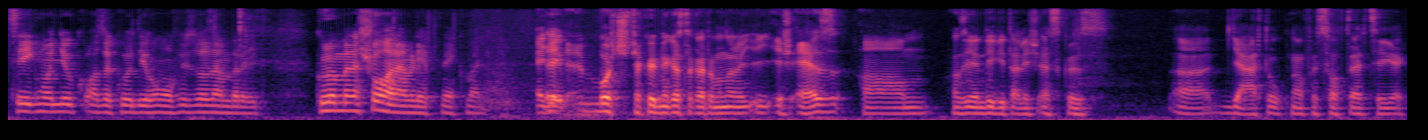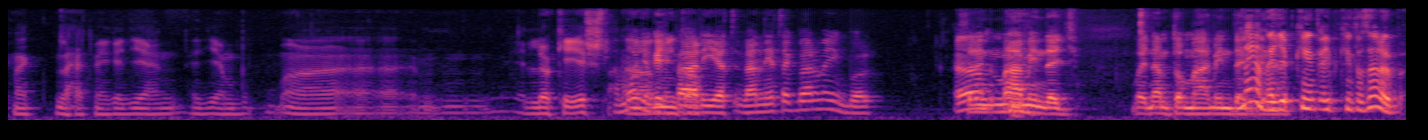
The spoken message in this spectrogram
cég mondjuk az a küldi home office az embereit. Különben soha nem lépnék meg. Egy, bocs, csak hogy még ezt akartam mondani, hogy és ez a, az ilyen digitális eszköz gyártóknak, vagy szoftvercégeknek lehet még egy ilyen, egy ilyen uh, lökés. Hát mondjuk uh, egy pár a... ilyet, vennétek bármelyikből? Szerintem már mindegy. Vagy nem tudom már mindegy. Nem, egyébként, egyébként az előbb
